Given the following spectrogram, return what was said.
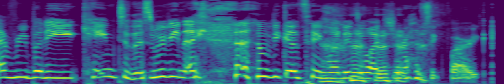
everybody came to this movie night because they wanted to watch Jurassic Park.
